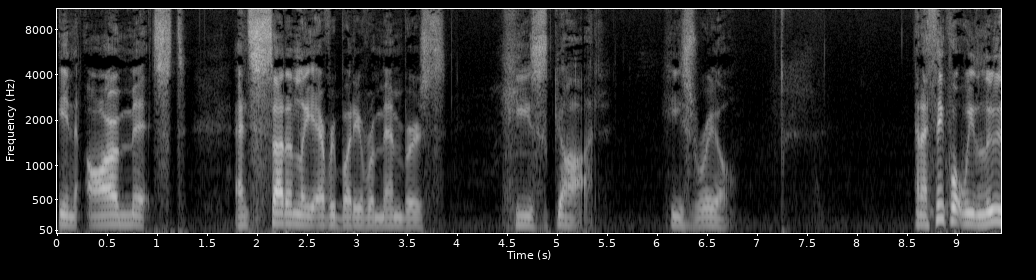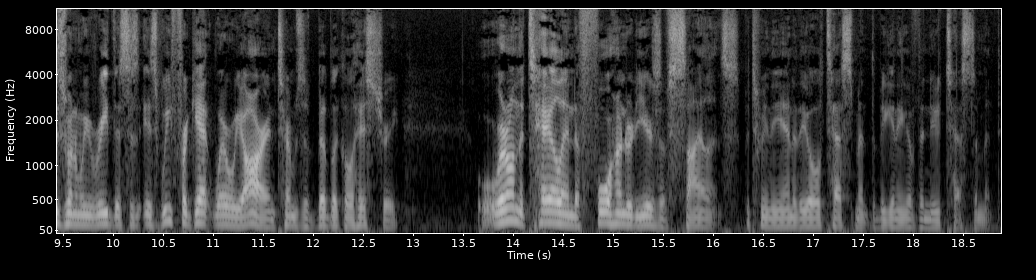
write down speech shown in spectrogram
in our midst. And suddenly everybody remembers He's God, He's real. And I think what we lose when we read this is, is, we forget where we are in terms of biblical history. We're on the tail end of 400 years of silence between the end of the Old Testament the beginning of the New Testament.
